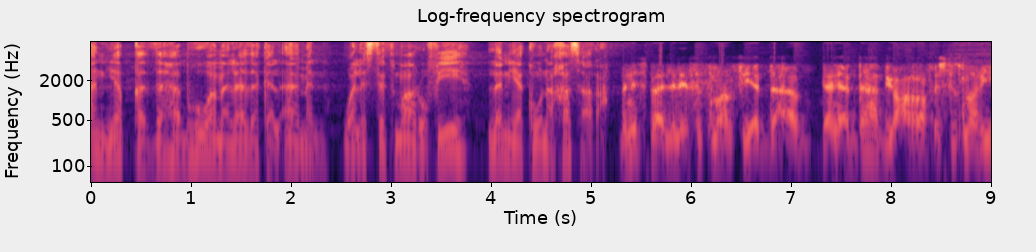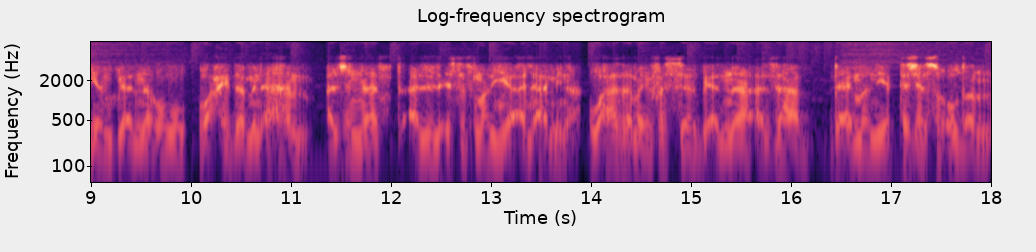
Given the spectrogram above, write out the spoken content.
أن يبقى الذهب هو ملاذك الآمن والاستثمار فيه لن يكون خسارة. بالنسبة للاستثمار في الذهب، يعني الذهب يعرف استثماريا بأنه واحدة من أهم الجنات الاستثمارية الآمنة، وهذا ما يفسر بأن الذهب دائما يتجه صعودا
